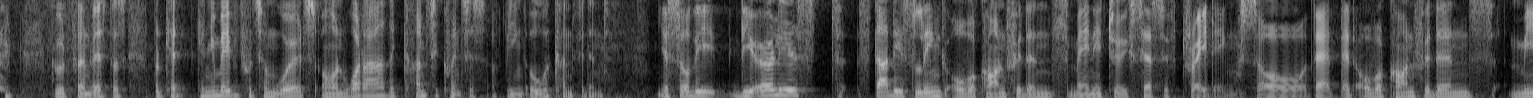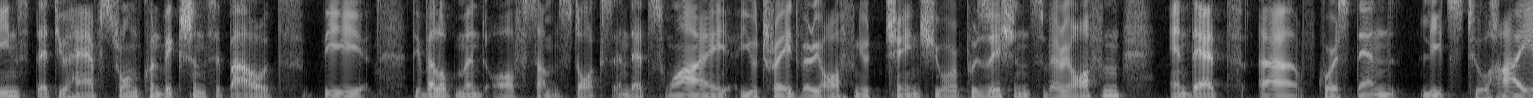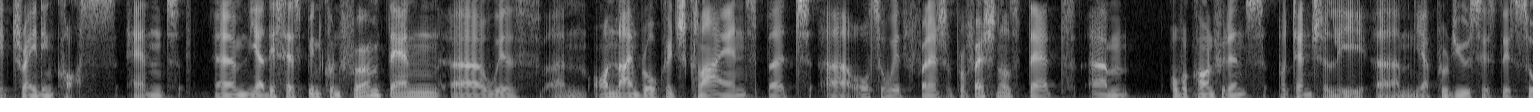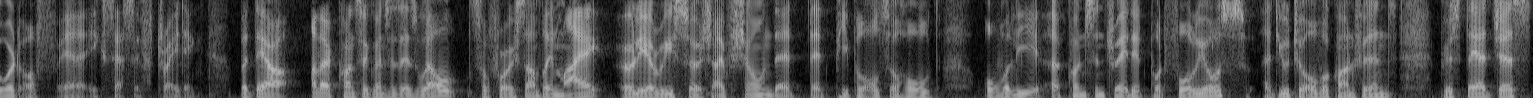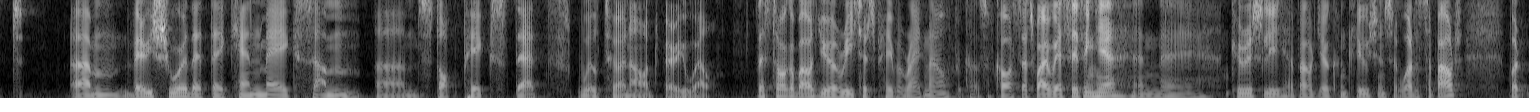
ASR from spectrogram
good for investors. But can, can you maybe put some words on what are the consequences of being overconfident? Yes, so the, the earliest studies link overconfidence mainly to excessive trading. So that, that overconfidence means that you have strong convictions about the development of some stocks, and that's why you trade very often, you change your positions very often, and that, uh, of course, then leads to high trading costs. And um, yeah, this has been confirmed then uh, with um, online brokerage clients, but uh, also with financial professionals that um, overconfidence potentially um, yeah, produces this sort of uh, excessive trading. But there are other consequences as well. So, for example, in my earlier research, I've shown that that people also hold overly uh, concentrated portfolios uh, due to overconfidence because they are just um, very sure that they can make some um, stock picks that will turn out very well. Let's talk about your research paper right now, because of course that's why we're sitting here and uh, curiously about your conclusions and what it's about. But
